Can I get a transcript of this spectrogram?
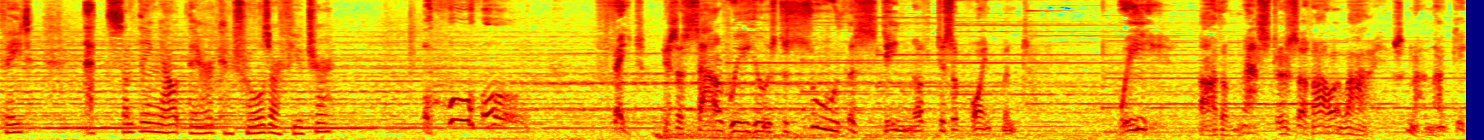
Fate? That something out there controls our future? Oh, Fate is a salve we use to soothe the sting of disappointment. We are the masters of our lives, Nanaki.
